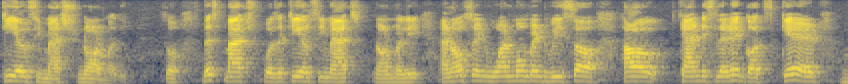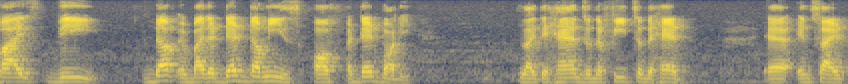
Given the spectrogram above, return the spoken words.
TLC match normally. So this match was a TLC match normally, and also in one moment we saw how Candice LeRae got scared by the by the dead dummies of a dead body, like the hands and the feet and the head uh, inside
